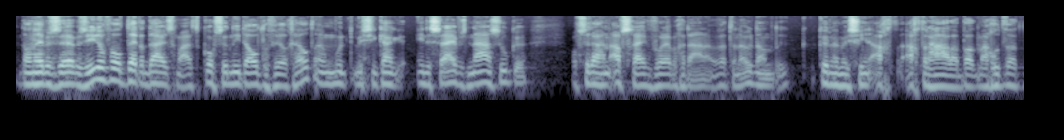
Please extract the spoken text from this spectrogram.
dan hebben ze, hebben ze in ieder geval 30.000 gemaakt. Het kostte niet al te veel geld. En we moeten misschien kijken in de cijfers nazoeken of ze daar een afschrijving voor hebben gedaan. Wat dan ook. Dan kunnen we misschien ach- achterhalen. Wat, maar goed, wat,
